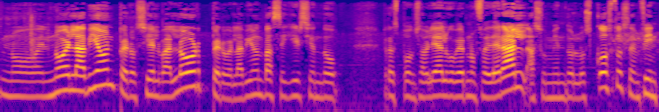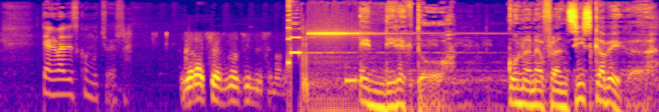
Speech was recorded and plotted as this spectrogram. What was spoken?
no el, no el avión, pero sí el valor, pero el avión va a seguir siendo responsabilidad del gobierno federal, asumiendo los costos, en fin, te agradezco mucho, Ezra. Gracias, buen fin de semana. En directo, con Ana Francisca Vega.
